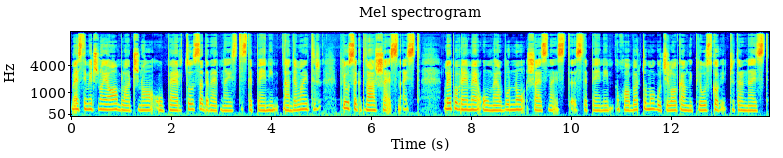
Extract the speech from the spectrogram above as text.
Mestimično je oblačno u Pertu sa 19 stepeni, Adelaide pljusak 2,16. Lepo vreme u Melbourneu 16 stepeni, u Hobartu mogući lokalni pljuskovi 14,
